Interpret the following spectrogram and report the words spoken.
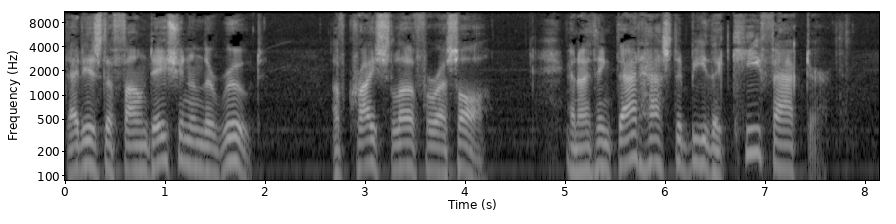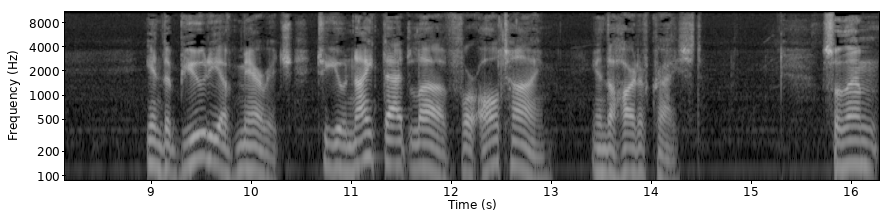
that is the foundation and the root of Christ's love for us all. And I think that has to be the key factor in the beauty of marriage to unite that love for all time in the heart of Christ. So then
